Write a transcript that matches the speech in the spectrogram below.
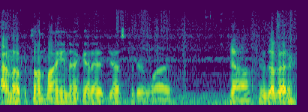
I don't know if it's on my end I gotta adjust it or what. No, is that better?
